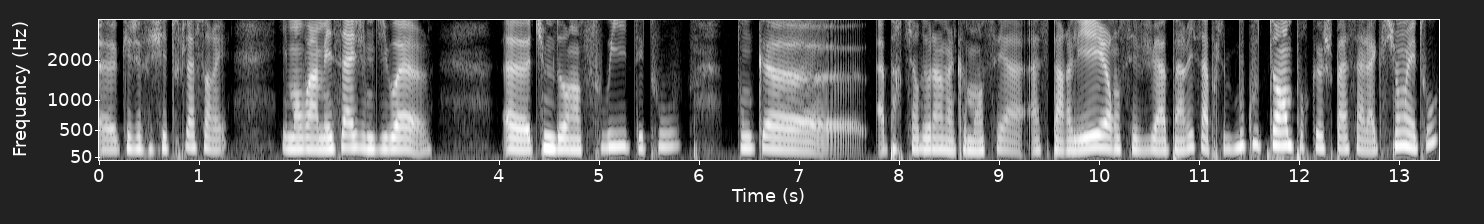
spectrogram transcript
euh, que j'ai fait chier toute la soirée. Il m'envoie un message, il me dit, ouais, tu me dois un sweet et tout. Donc, euh, à partir de là, on a commencé à, à se parler. On s'est vu à Paris. Ça a pris beaucoup de temps pour que je passe à l'action et tout.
